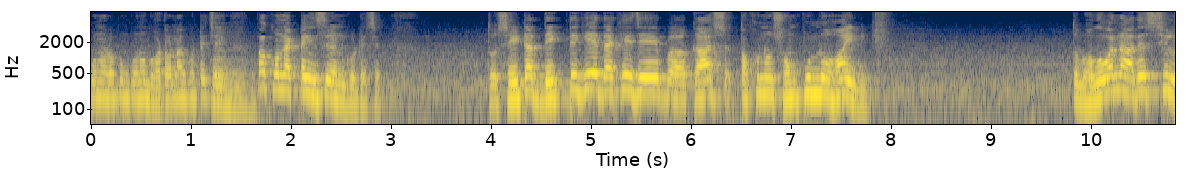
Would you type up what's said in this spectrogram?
কোনো রকম কোনো ঘটনা ঘটেছে বা কোনো একটা ইনসিডেন্ট ঘটেছে। তো সেইটা দেখতে গিয়ে দেখে যে কাজ তখনও সম্পূর্ণ হয়নি। তো ভগবানের আদেশ ছিল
